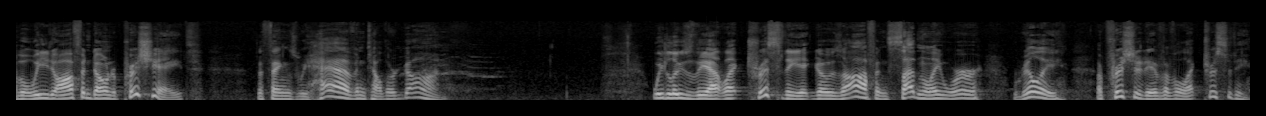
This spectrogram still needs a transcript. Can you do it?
But we often don't appreciate the things we have until they're gone. We lose the electricity, it goes off, and suddenly we're really appreciative of electricity.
